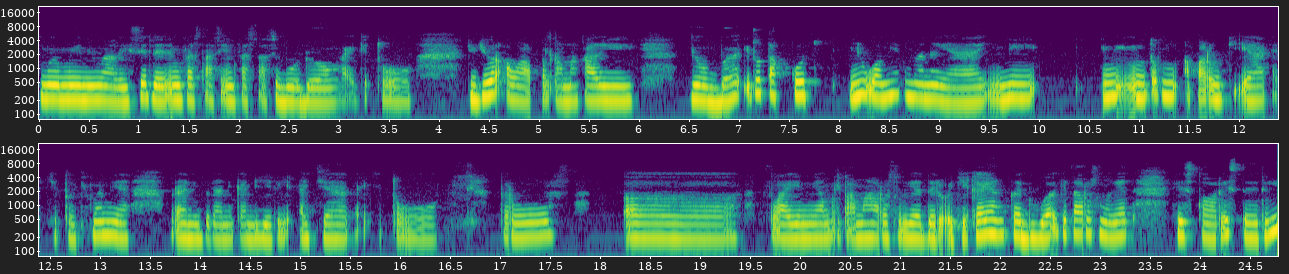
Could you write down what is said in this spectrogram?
meminimalisir dari investasi-investasi bodong kayak gitu. Jujur awal pertama kali nyoba itu takut ini uangnya ke mana ya? Ini ini untuk apa rugi ya? Kayak gitu. Cuman ya berani beranikan diri aja kayak gitu. Terus uh, selain yang pertama harus lihat dari OJK yang kedua kita harus melihat historis dari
